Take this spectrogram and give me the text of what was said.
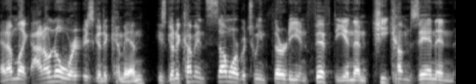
And I'm like, I don't know where he's going to come in. He's going to come in somewhere between 30 and 50. And then he comes in and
